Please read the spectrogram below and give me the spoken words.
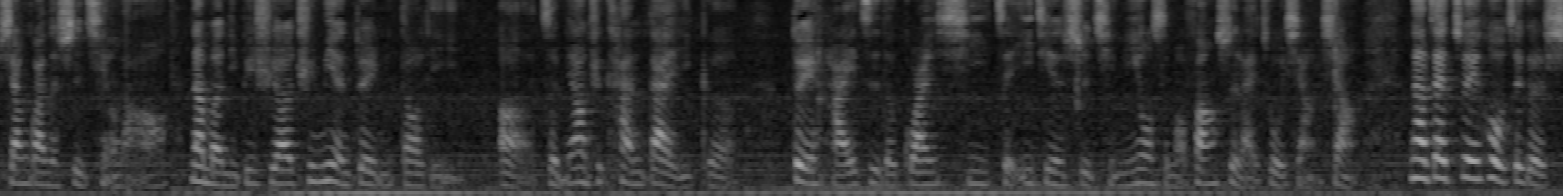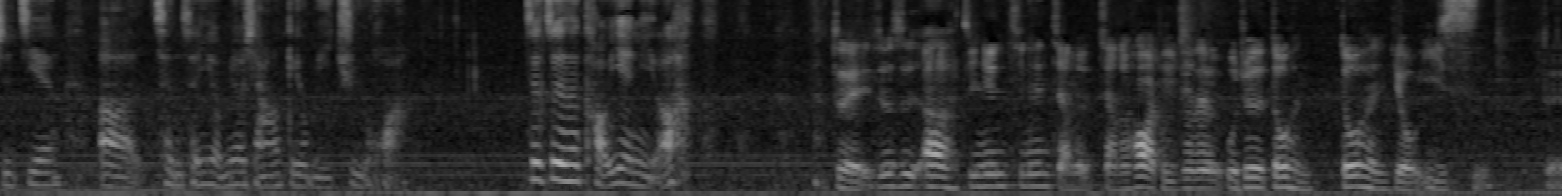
相关的事情了啊。那么你必须要去面对，你到底呃怎么样去看待一个对孩子的关系这一件事情？你用什么方式来做想象？那在最后这个时间，呃，晨晨有没有想要给我们一句话？这真的考验你了。对，就是啊，今天今天讲的讲的话题，就是我觉得都很都很有意思，对。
